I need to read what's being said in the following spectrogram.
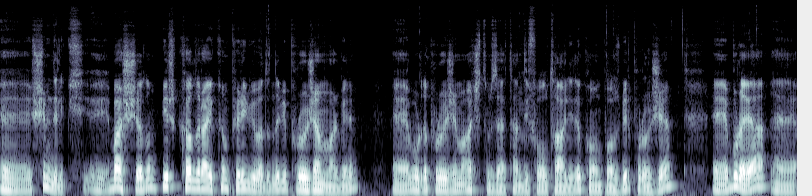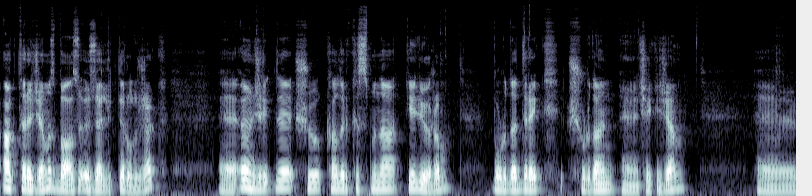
E, şimdilik e, başlayalım. Bir Color Icon Preview adında bir projem var benim. E, burada projemi açtım zaten default haliyle Compose bir proje. E, buraya e, aktaracağımız bazı özellikler olacak. E, öncelikle şu Color kısmına geliyorum. Burada direkt şuradan e, çekeceğim. E,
